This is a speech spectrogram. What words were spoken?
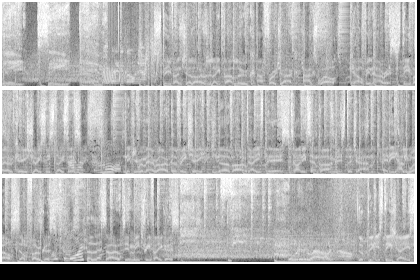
BCM. Ready to go now? Steve Angello, Late Bat Luke, Afrojack, Axwell, Calvin Harris, Steve Aoki, Jason Status, Some more. Nicky Romero, Avicii, Nervo, Dave Pearce, Tinie Tempah, Mr. Jam, Eddie Halliwell, Some Focus, Want some? Alesso, Dimitri Vegas. Good and loud now. The biggest DJs,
